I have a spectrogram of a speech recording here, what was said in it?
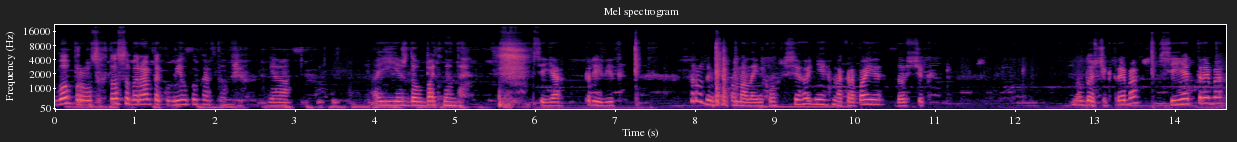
Вопрос, хто собирав таку мілку картоплю? Я. А її ж довбати треба. Я. Привіт. Трудимося помаленьку. Сьогодні накрапає дощик. Ну, дощик треба, сіяти треба.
